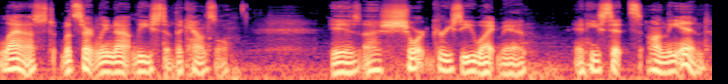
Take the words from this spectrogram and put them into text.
Last, but certainly not least of the council, is a short, greasy white man, and he sits on the end.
